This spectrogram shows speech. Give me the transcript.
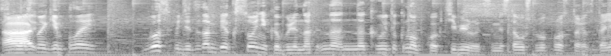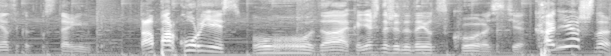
А- скоростной геймплей. Господи, да там бег Соника, блин, на, на, на какую-то кнопку активируется, вместо того, чтобы просто разгоняться, как по старинке. Там паркур есть. О, да, конечно же, додает скорости. Конечно.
